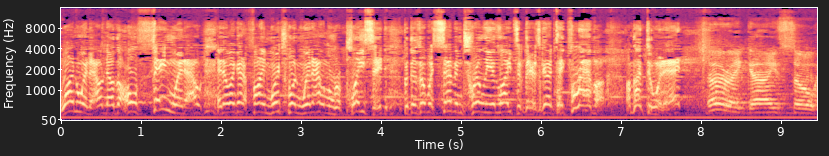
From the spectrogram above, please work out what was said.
One went out, now the whole thing went out, and now I gotta find which one went out and replace it, but there's over seven trillion lights up there. It's gonna take forever! I'm not doing that! Alright, guys, so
